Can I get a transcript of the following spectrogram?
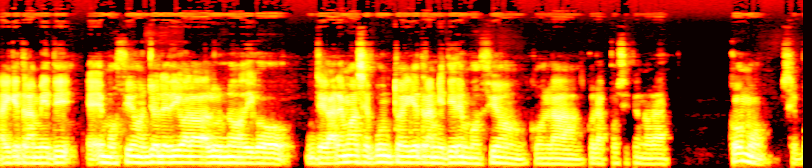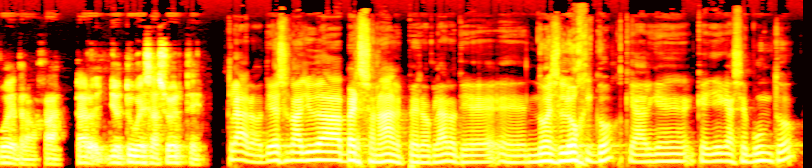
hay que transmitir emoción. Yo le digo a los alumnos, digo, llegaremos a ese punto, hay que transmitir emoción con la, con la exposición oral. ¿Cómo se puede trabajar? Claro, yo tuve esa suerte. Claro, tienes una ayuda personal, pero claro, eh, no es lógico que alguien que llegue a ese punto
